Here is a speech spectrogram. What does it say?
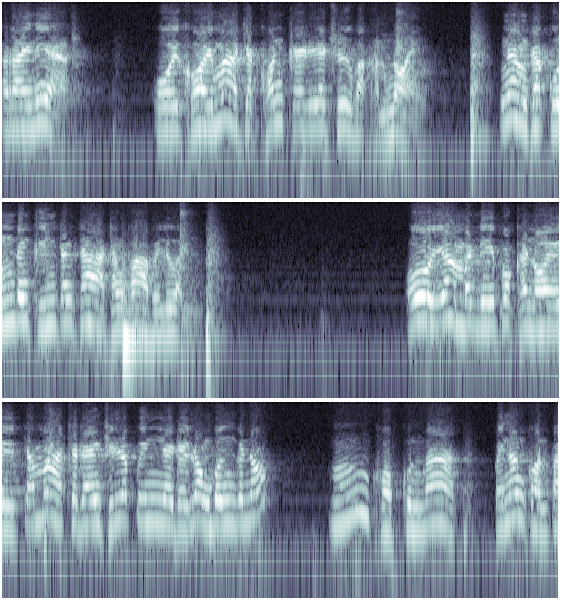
อะไรเนี่ย โอ้ยคอยมาจากขอนแก่นและชื่อบักหำหน่อยน้ำตะกุนทั้งกินทั้งท่าทั้งผ้าไปเลื่อน โอ้ย่ามันนี้พวกขน่อย จะมาแสดงศิลปินในได้ล่องเบิงกันเนาะ อืมขอบคุณมาก ไปนั่งก่อนไป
